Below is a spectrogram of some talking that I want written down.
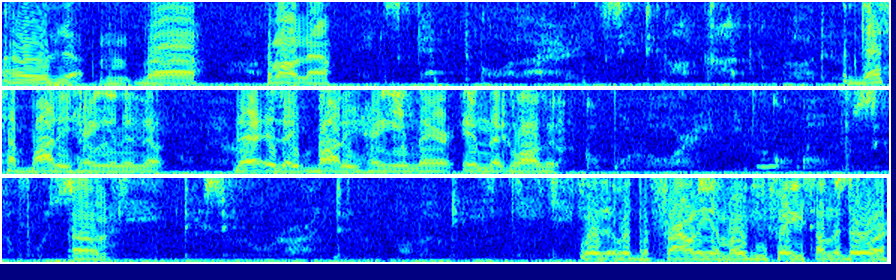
Oh, d- bruh. Come on now. That's a body hanging in the. That is a body hanging there in the closet. Um. With with the frowny emoji face on the door.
